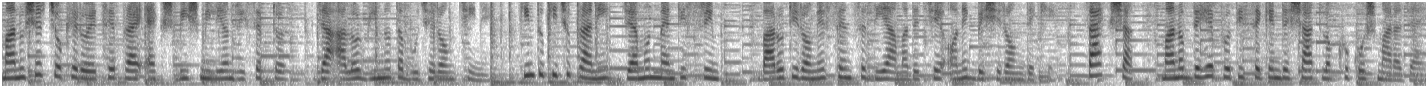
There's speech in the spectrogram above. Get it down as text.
মানুষের চোখে রয়েছে প্রায় একশো বিশ মিলিয়ন রিসেপ্টর, যা আলোর ভিন্নতা বুঝে রং চিনে। কিন্তু কিছু প্রাণী, যেমন ম্যান্টিস শ্রিম্প বারোটি রঙের সেন্সর দিয়ে আমাদের চেয়ে অনেক বেশি রং দেখে। ফ্যাক্ট সাত, মানবদেহে প্রতি সেকেন্ডে ষাট লক্ষ কোষ মারা যায়।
